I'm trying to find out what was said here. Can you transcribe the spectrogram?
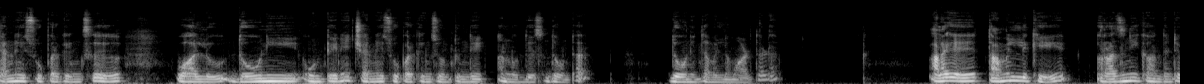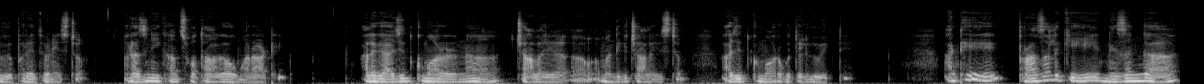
చెన్నై సూపర్ కింగ్స్ వాళ్ళు ధోని ఉంటేనే చెన్నై సూపర్ కింగ్స్ ఉంటుంది అన్న ఉద్దేశంతో ఉంటారు. ధోని తమిళ్ళో మాడతాడు అలాగే తమిళ్కి రజనీకాంత్ అంటే విపరీతమైన ఇష్టం. రజనీకాంత్ స్వతహాగా ఓ మరాఠీ. అలాగే అజిత్ కుమార్ అన్న చాలా మందికి చాలా ఇష్టం. అజిత్ కుమార్ ఒక తెలుగు వ్యక్తి. అంటే ప్రజలకి నిజంగా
